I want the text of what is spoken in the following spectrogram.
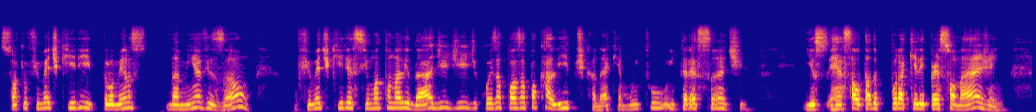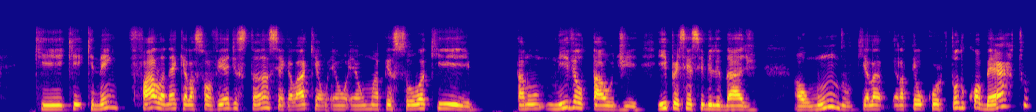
Só que o filme adquire, pelo menos na minha visão, o filme adquire assim, uma tonalidade de, de coisa pós-apocalíptica, né, que é muito interessante. Isso é ressaltado por aquele personagem que, que, que, nem fala, né? Que ela só vê a distância, que, lá, que é, é, é uma pessoa que está num nível tal de hipersensibilidade ao mundo que ela, ela tem o corpo todo coberto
